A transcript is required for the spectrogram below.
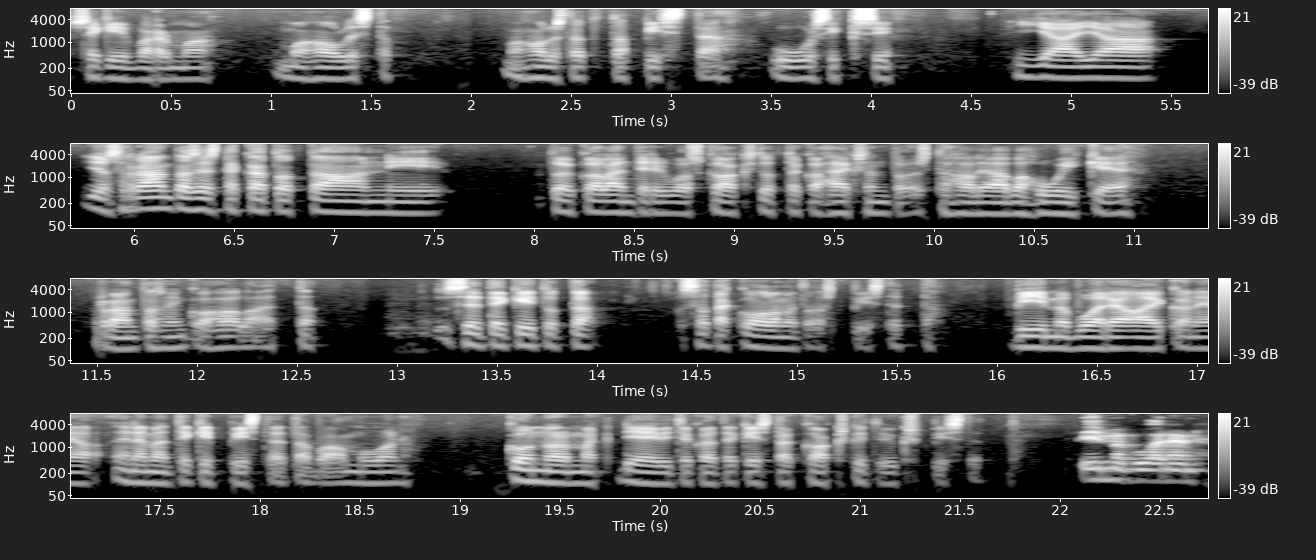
sekin varmaan mahdollista, mahdollista tota pistää uusiksi. Ja, ja jos Rantasesta katsotaan, niin tuo kalenterivuosi 2018 oli aivan huikea Rantasen kohdalla, että se teki tota 113 pistettä viime vuoden aikana ja enemmän teki pisteitä vaan muuan Connor McDavid, joka teki 121 pistettä. Viime vuoden,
